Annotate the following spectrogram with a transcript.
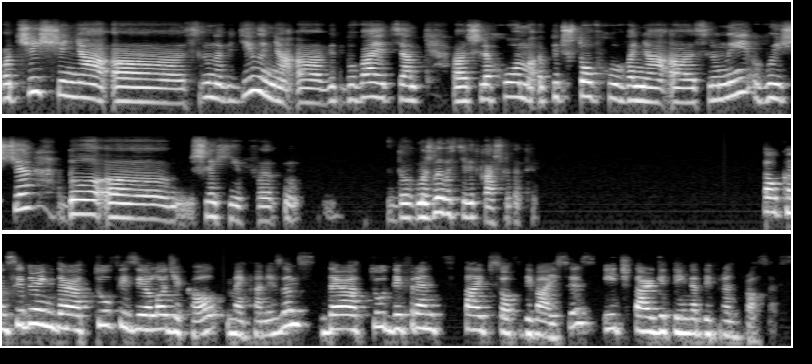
Очищення а, слюновідділення а, відбувається а, шляхом підштовхування а, слюни вище до а, шляхів, е, ну, до можливості відкашлювати. So considering there are two physiological mechanisms, there are two different types of devices, each targeting a different process.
